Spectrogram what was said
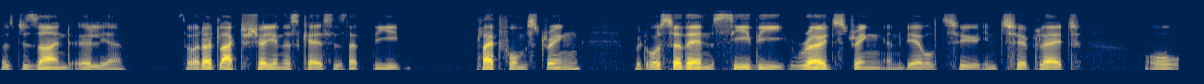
was designed earlier. So what I'd like to show you in this case is that the platform string would also then see the road string and be able to interpolate or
